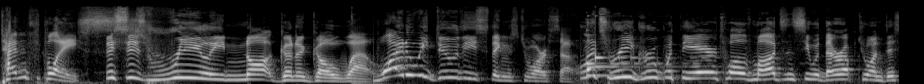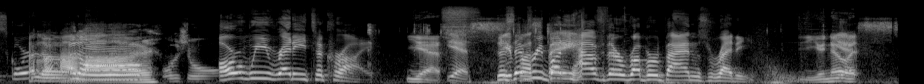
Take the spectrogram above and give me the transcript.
10th place. This is really not gonna go well. Why do we do these things to ourselves? Let's regroup with the AR12 mods and see what they're up to on Discord. Hello. Hello. Bonjour. Are we ready to cry? Yes. Yes. Does give everybody have their rubber bands ready? You know Yes.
